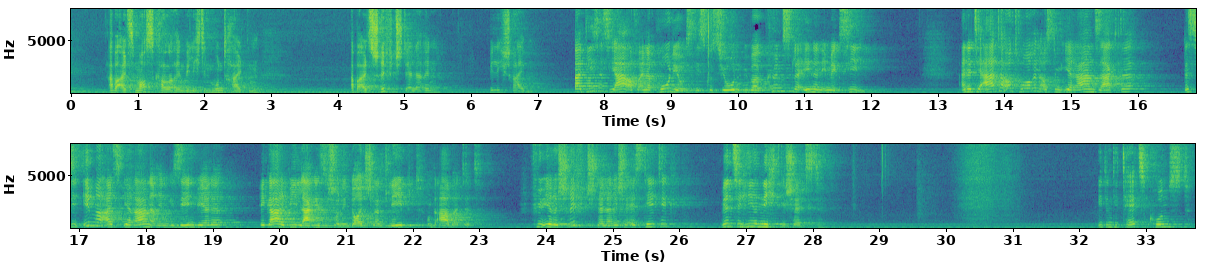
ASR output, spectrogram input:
aber als Moskauerin will ich den Mund halten, aber als Schriftstellerin will ich schreiben. Ich war dieses Jahr auf einer Podiumsdiskussion über Künstlerinnen im Exil. Eine Theaterautorin aus dem Iran sagte, dass sie immer als Iranerin gesehen werde, egal wie lange sie schon in Deutschland lebt und arbeitet. Für ihre schriftstellerische Ästhetik wird sie hier nicht geschätzt. Identitätskunst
